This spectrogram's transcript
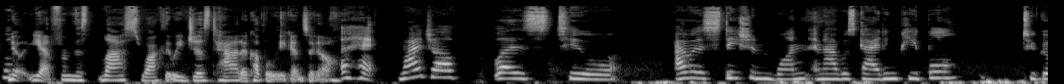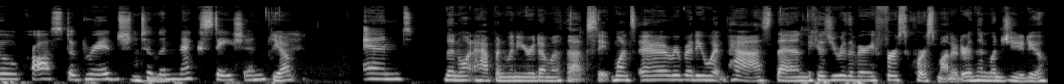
one? No, yeah, from this last walk that we just had a couple weekends ago. Okay. My job was to I was station one and I was guiding people to go across the bridge to Mhm. the next station. Yep. And Then what happened when you were done with that state? Once everybody went past, then because you were the very first course monitor, then what did you do?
